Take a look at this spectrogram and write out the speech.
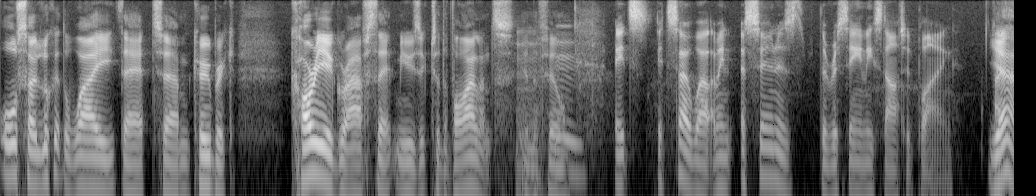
also look at the way that um, Kubrick choreographs that music to the violence in the film. It's it's so well. I mean, as soon as the Rossini started playing, Yeah.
